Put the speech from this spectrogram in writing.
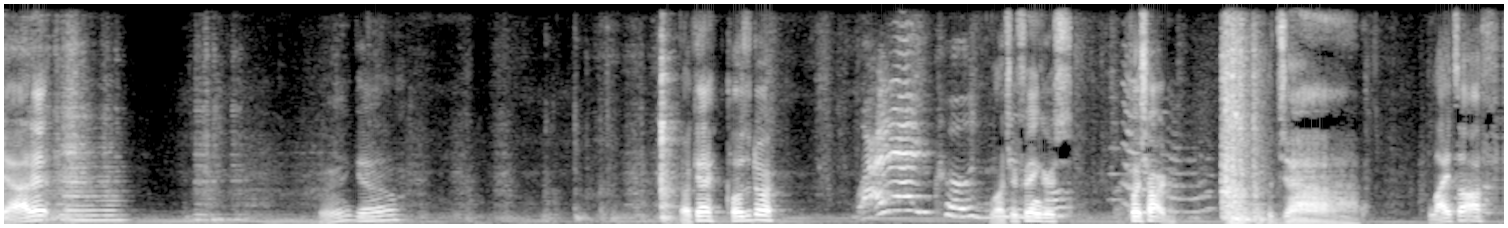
Got it? There you go. Okay, close the door. Why did I close the Watch your fingers. Push hard. Good job. Lights off.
